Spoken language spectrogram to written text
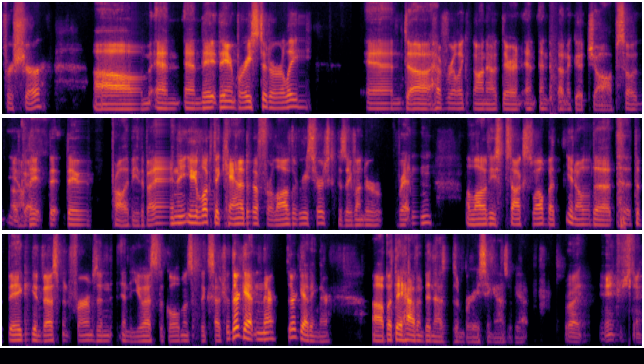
for sure, um, and and they they embraced it early, and uh, have really gone out there and, and, and done a good job. So you okay. know they, they they probably be the best. And you looked at Canada for a lot of the research because they've underwritten a lot of these stocks as well. But you know, the the, the big investment firms in, in the US, the Goldmans, et cetera, they're getting there. They're getting there. Uh, but they haven't been as embracing as of yet. Right. Interesting.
